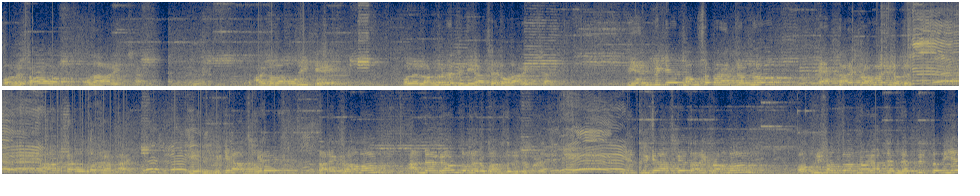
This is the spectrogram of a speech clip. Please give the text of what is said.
বললে, সব ওনার ইচ্ছা। আমি বললাম, উনি কে? বলে লন্ডনে যিনি আছেন, ওনার ইচ্ছায় বিএনপিকে ধ্বংস করার জন্য এক তারেক রহমানই যথেষ্ট। আর কারও দরকার নাই। বিএনপিকে আজকে তারেক রহমান আন্ডারগ্রাউন্ড দলে রূপান্তরিত করেছে। বিএনপিকে আজকে তারেক রহমান নৈরাজ্যের নেতৃত্ব দিয়ে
